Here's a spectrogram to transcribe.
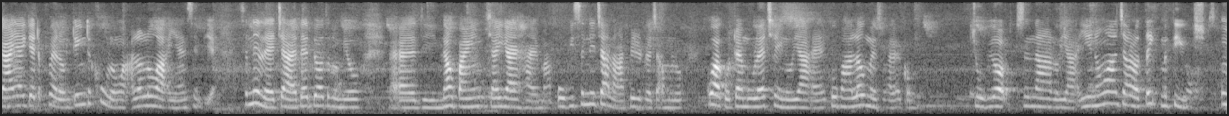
ကားရိုက်တဲ့တစ်ဖွဲ့လုံးတင်းတစ်ခုလုံးကအလုံးလုံးကအရန်ဆင်ပြေစနစ်လဲကြာတယ်ပြောသလိုမျိုးအဲဒီနောက်ပိုင်းရိုက်ရိုက်ဟာတွေမှာပို့ပြီးစနစ်ကြလာဖြစ်တဲ့အတွက်ကြောင့်မလို့ကိုယ့်အကိုတန်ဖိုးလဲချိန်လို့ရတယ်ကိုဘာလုပ်မယ်ဆိုတာလည်းအကုန်ကြိုပြီးတော့စဉ်းစားလို့ရတယ်အရင်တော့ကကြတော့တိတ်မသိဘူးအုံ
